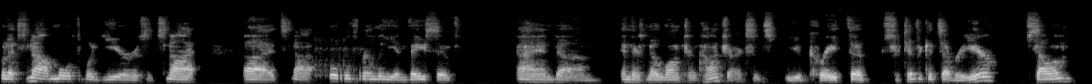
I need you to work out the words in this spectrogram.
but it's not multiple years. It's not uh, it's not overly invasive, and um, and there's no long term contracts. It's you create the certificates every year, sell them,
